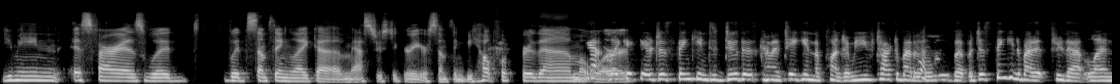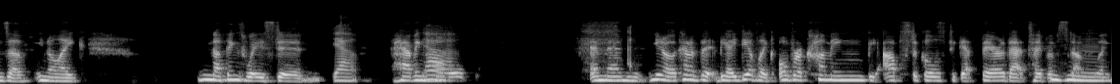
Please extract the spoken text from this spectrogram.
You mean as far as would would something like a master's degree or something be helpful for them yeah, or like if they're just thinking to do this kind of taking the plunge. I mean you've talked about it a little bit but just thinking about it through that lens of you know like nothing's wasted. Yeah. Having yeah. hope. And then, you know, kind of the, the idea of like overcoming the obstacles to get there, that type of mm-hmm. stuff. Like,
